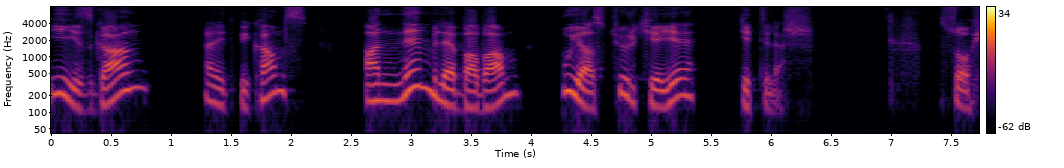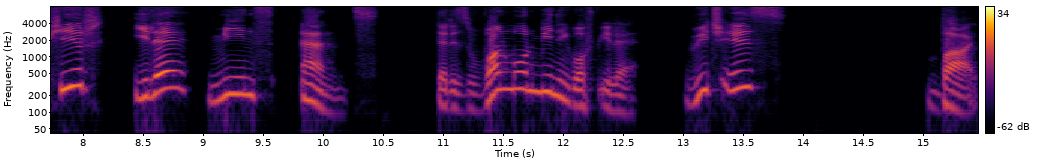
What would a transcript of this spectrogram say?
E is gone and it becomes annemle babam bu yaz Türkiye'ye gittiler. So here ile means and. There is one more meaning of ile, which is by.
